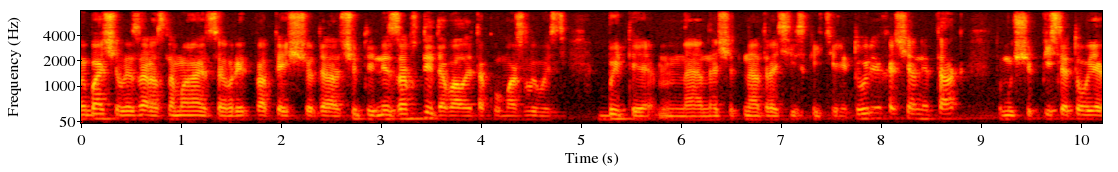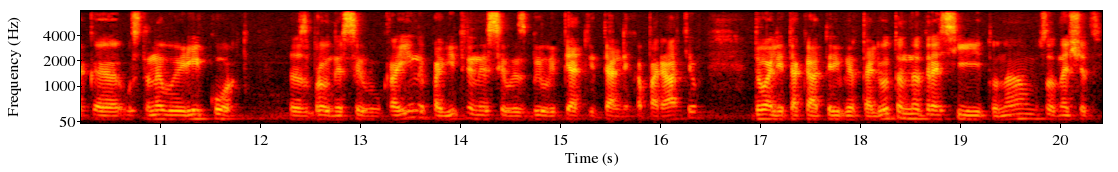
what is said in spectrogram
Ми бачили зараз, намагаються говорити про те, що да, чути не завжди давали таку можливість бити на- значить, над російською територією, хоча не так, тому що після того як е, установили рекорд Збройні Сили України, повітряні сили збили 5 літальних апаратів, два літака, три вертольоти над Росією, то нам, значить,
